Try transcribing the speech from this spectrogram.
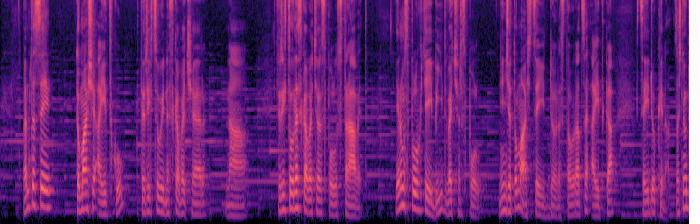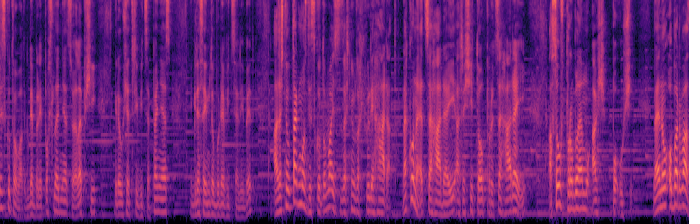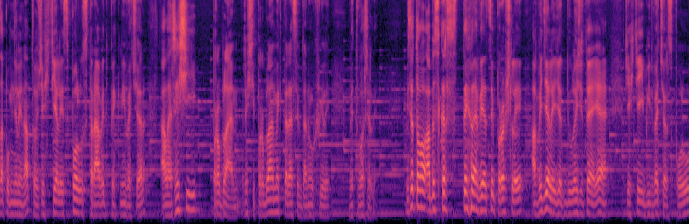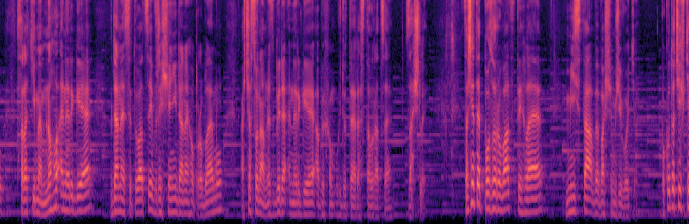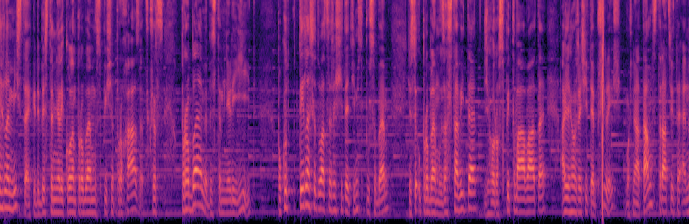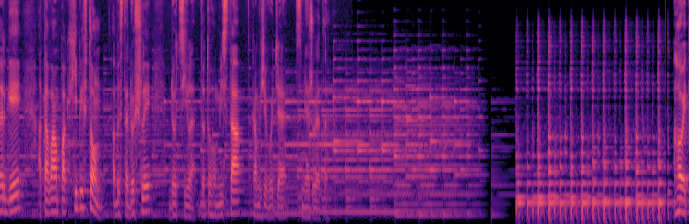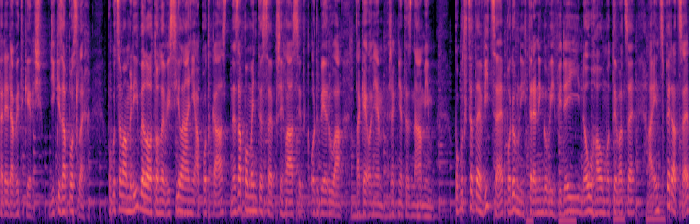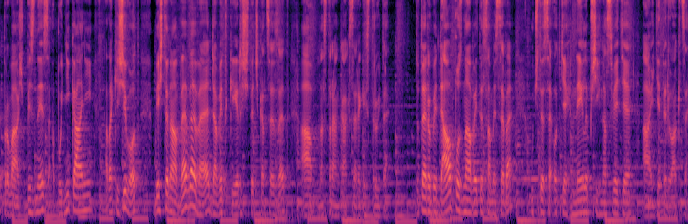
Vemte si Tomáše a Jitku, kteří chcou jít dneska večer na... kteří chcou dneska večer spolu strávit. Jenom spolu chtějí být večer spolu. Jenže Tomáš chce jít do restaurace a Jitka chce jít do kina. Začnou diskutovat, kde byli posledně, co je lepší, kde ušetří více peněz, kde se jim to bude více líbit. A začnou tak moc diskutovat, že se začnou za chvíli hádat. Nakonec se hádají a řeší to, proč se hádají a jsou v problému až po uši. Najednou oba dva zapomněli na to, že chtěli spolu strávit pěkný večer, ale řeší problém. Řeší problémy, které si v danou chvíli vytvořili. Místo toho, aby skrz tyhle věci prošli a viděli, že důležité je, že chtějí být večer spolu, ztratíme mnoho energie v dané situaci, v řešení daného problému a často nám nezbyde energie, abychom už do té restaurace zašli. Začněte pozorovat tyhle místa ve vašem životě. Pokud totiž v těchto místech, kdybyste měli kolem problému spíše procházet, skrz problémy byste měli jít, pokud tyhle situace řešíte tím způsobem, že se u problému zastavíte, že ho rozpitváváte a že ho řešíte příliš, možná tam ztrácíte energii a ta vám pak chybí v tom, abyste došli do cíle, do toho místa, kam v životě směřujete. Ahoj, tady je David Kirš. Díky za poslech. Pokud se vám líbilo tohle vysílání a podcast, nezapomeňte se přihlásit k odběru a také o něm řekněte známým. Pokud chcete více podobných tréninkových videí, know-how, motivace a inspirace pro váš biznis a podnikání a taky život, běžte na www.davidkirsch.cz a na stránkách se registrujte. Do té doby dál poznávejte sami sebe, učte se od těch nejlepších na světě a jděte do akce.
